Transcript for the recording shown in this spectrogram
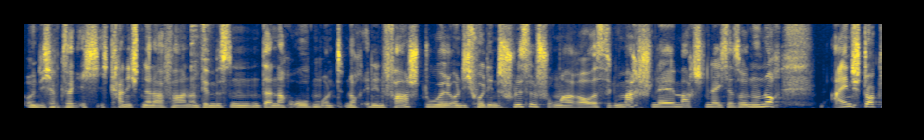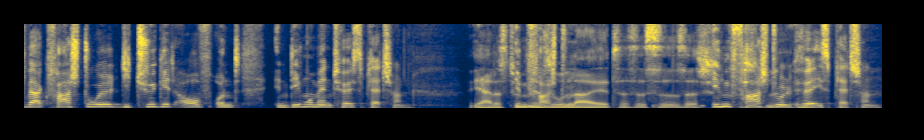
Und ich habe gesagt, ich, ich kann nicht schneller fahren und wir müssen dann nach oben und noch in den Fahrstuhl und ich hole den Schlüssel schon mal raus. Mach schnell, mach schnell. Ich so nur noch ein Stockwerk Fahrstuhl, die Tür geht auf und in dem Moment höre ich es plätschern. Ja, das tut Im mir so Fahrstuhl. leid. Das ist, das ist Im Fahrstuhl höre ich es plätschern.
